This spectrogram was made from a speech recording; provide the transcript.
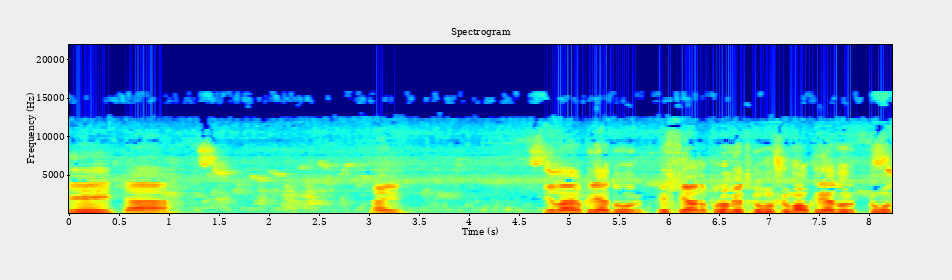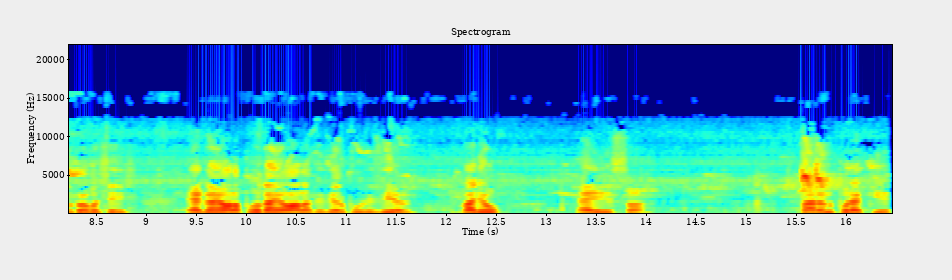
Eita. Aí. E lá é o criador. Esse ano eu prometo que eu vou filmar o criador todo pra vocês. É ganhola por ganhola, viveiro por viveiro. Valeu? É isso, ó. Parando por aqui.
